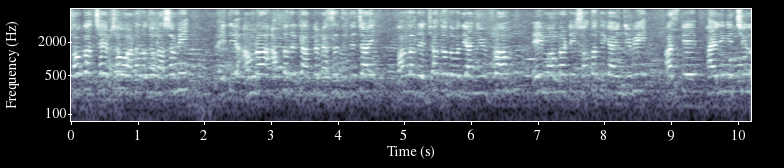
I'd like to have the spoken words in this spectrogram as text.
শওকত সাহেব সহ আঠারো জন আসামি। এটি আমরা আপনাদেরকে একটা মেসেজ দিতে চাই, বাংলাদেশ জাতীয়তাবাদী আইনজীবী ফ্রাম। এই মামলাটি শতাধিক আইনজীবী আজকে ফাইলিংয়ে ছিল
